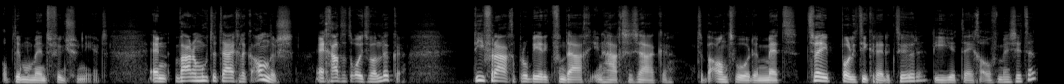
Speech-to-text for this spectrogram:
op dit moment functioneert. En waarom moet het eigenlijk anders? En gaat het ooit wel lukken? Die vragen probeer ik vandaag in Haagse Zaken te beantwoorden met twee politieke redacteuren die hier tegenover mij zitten.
